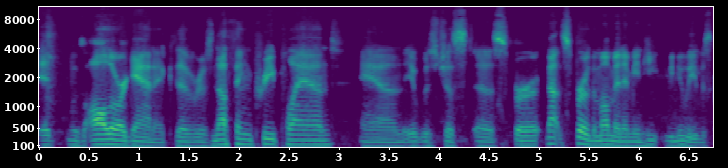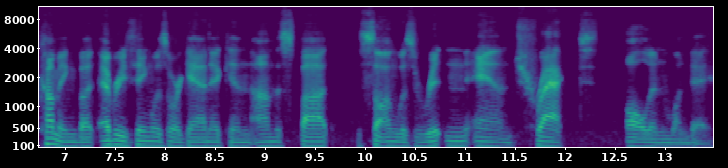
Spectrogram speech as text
it was all organic there was nothing pre-planned and it was just a spur not spur of the moment. I mean he, we knew he was coming but everything was organic and on the spot the song was written and tracked all in one day.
